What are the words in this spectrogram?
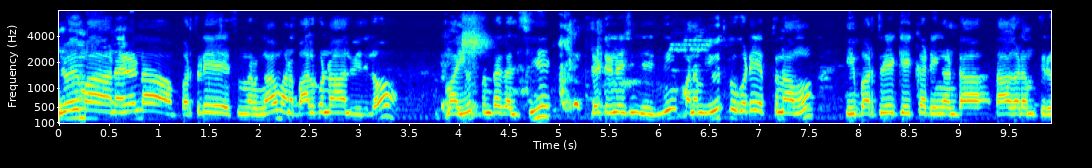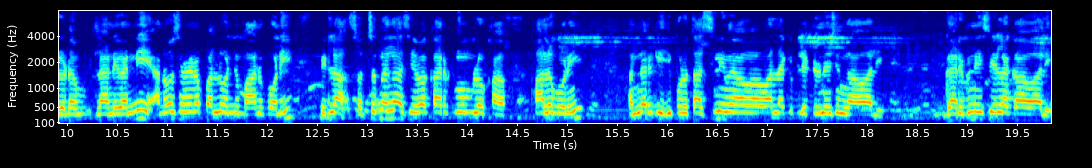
ఈరోజు మా నాయన బర్త్డే సందర్భంగా మన బాల్కొండ హాల్ వీధిలో మా యూత్ అంతా కలిసి బ్లడ్ డొనేషన్ చేసింది. మనం యూత్ ఒకటే చెప్తున్నాము. ఈ బర్త్డే కేక్ కటింగ్ అంట తాగడం తిరగడం ఇట్లాంటివన్నీ అనవసరమైన పనులు అన్ని మానుకొని ఇట్లా స్వచ్ఛందంగా సేవా కార్యక్రమంలో పాల్గొని అందరికి ఇప్పుడు తస్లిం వాళ్ళకి బ్లడ్ డొనేషన్ కావాలి గర్భిణీ స్త్రీలకు కావాలి.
